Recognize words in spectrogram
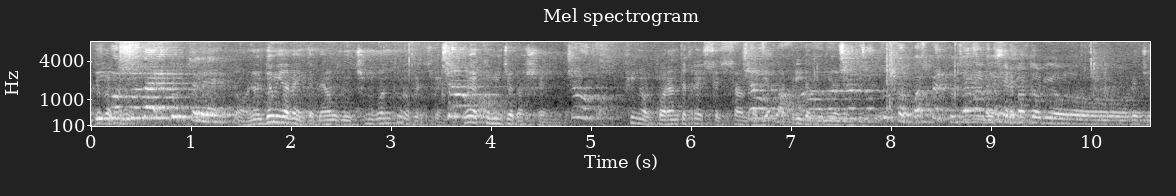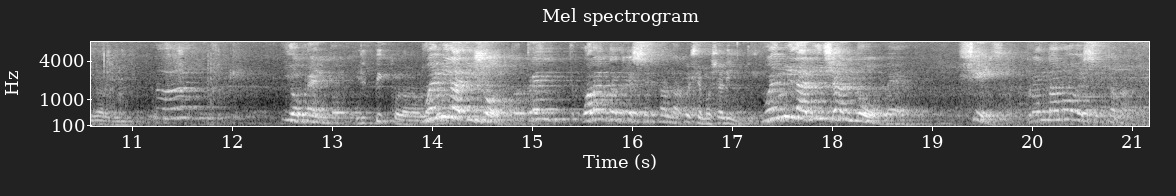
Vi posso dare tutte le... No, nel 2020 abbiamo avuto il 51%, poi è cominciato a scendere. fino al 43,60 ce l'ho di aprile Non c'è 2022. tutto qua, aspetta L'osservatorio regionale di No, io prendo Il piccolo... 2018 30 43,70 Poi siamo saliti. 2019 sceso 39,70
